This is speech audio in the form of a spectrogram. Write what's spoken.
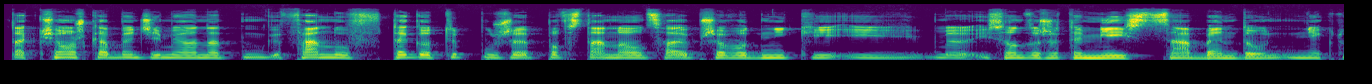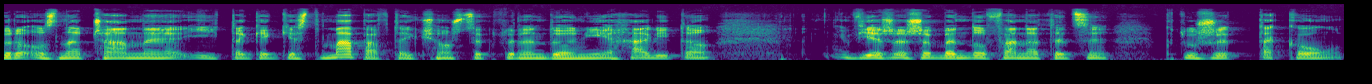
ta książka będzie miała fanów tego typu, że powstaną całe przewodniki i, i, sądzę, że te miejsca będą niektóre oznaczane i tak jak jest mapa w tej książce, którędy oni jechali, to wierzę, że będą fanatycy, którzy taką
